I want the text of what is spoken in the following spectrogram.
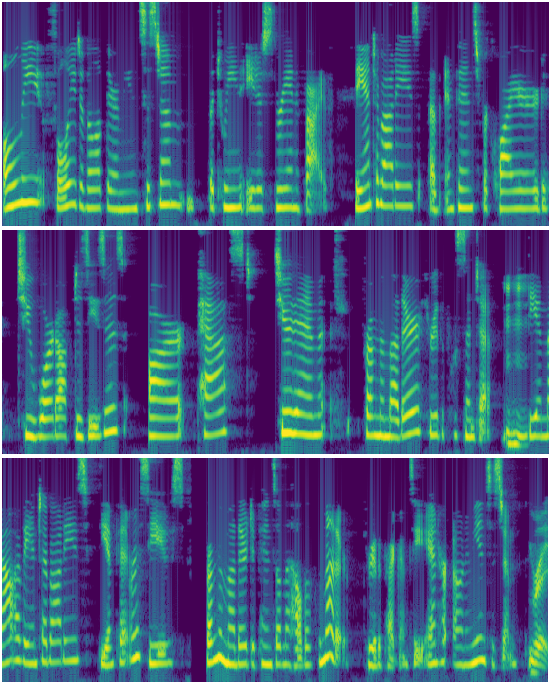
only fully develop their immune system between ages 3 and 5. The antibodies of infants required to ward off diseases are passed to them from the mother through the placenta. Mm-hmm. The amount of antibodies the infant receives from the mother depends on the health of the mother through the pregnancy and her own immune system. Right.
